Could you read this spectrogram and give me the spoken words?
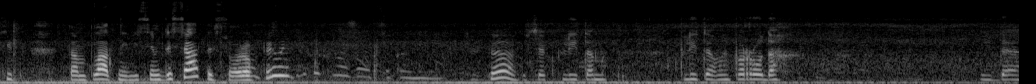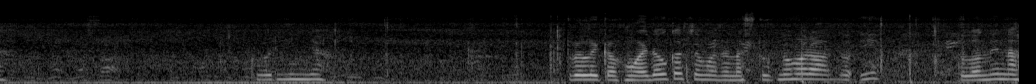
вхід там платний 80 і 40 гривень. Так, ось як плітами, плітами порода йде коріння. Велика гойдалка, це може наступного разу. І полонина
